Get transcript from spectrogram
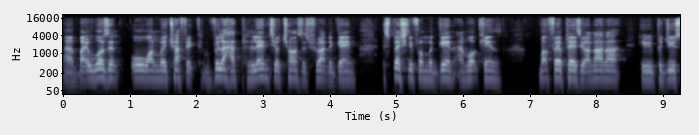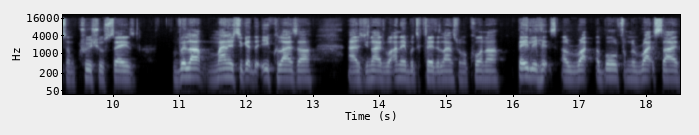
Uh, but it wasn't all one way traffic. Villa had plenty of chances throughout the game, especially from McGinn and Watkins. But fair play to Onana, he produced some crucial saves. Villa managed to get the equalizer as United were unable to clear the lines from a corner. Bailey hits a, right, a ball from the right side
